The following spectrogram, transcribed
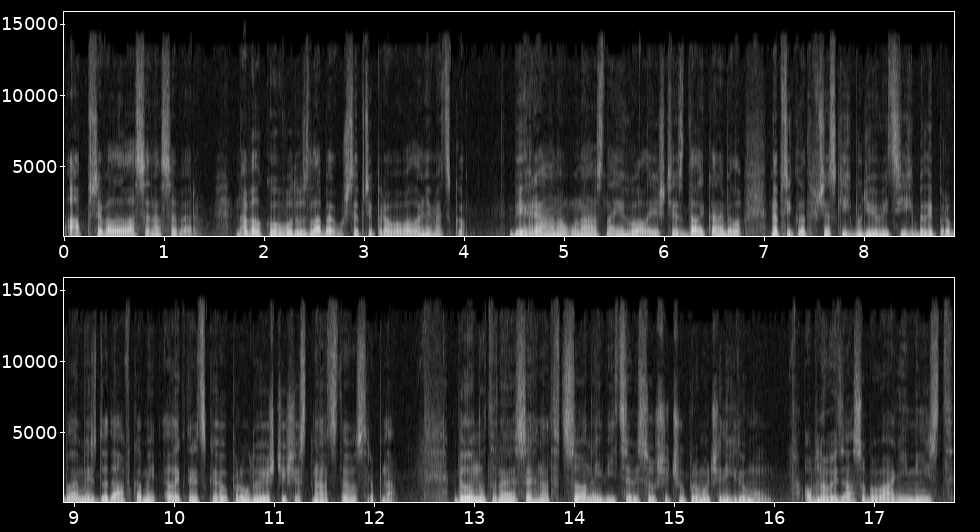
a převalila se na sever. Na velkou vodu z Labe už se připravovalo Německo. Vyhráno u nás na jihu ale ještě zdaleka nebylo. Například v Českých Budějovicích byly problémy s dodávkami elektrického proudu ještě 16. srpna. Bylo nutné sehnat co nejvíce vysoušečů promočených domů, obnovit zásobování míst,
